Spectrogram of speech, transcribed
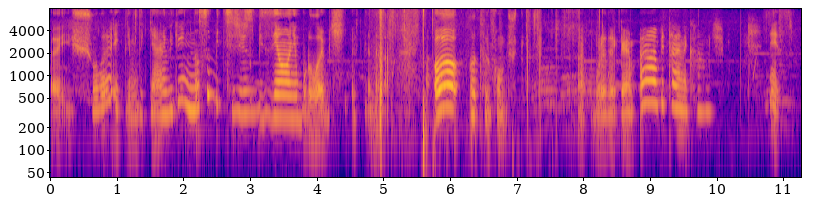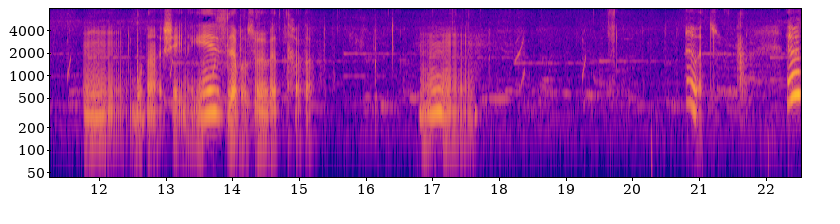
ay, şuralara eklemedik. Yani videoyu nasıl bitiririz biz yani buralara bir şey eklemeden. Aa, telefon düştü. Burada gelm. Aa bir tane kalmış. Neyse. Hmm, burada şey ne? İzle basıyor ve tada. Hmm. Evet. Evet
